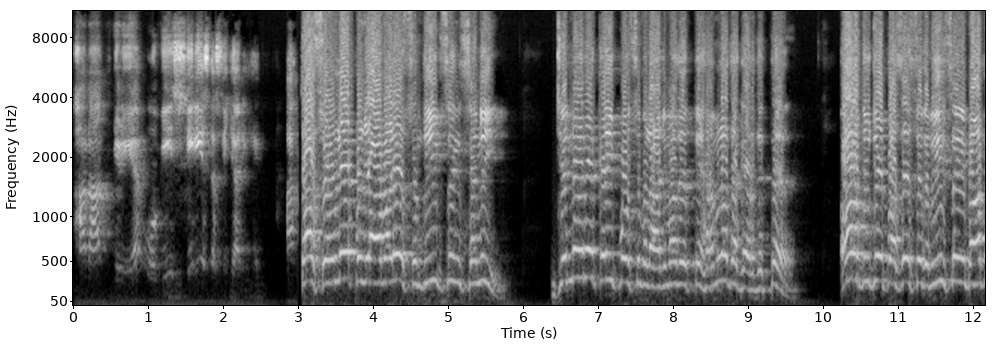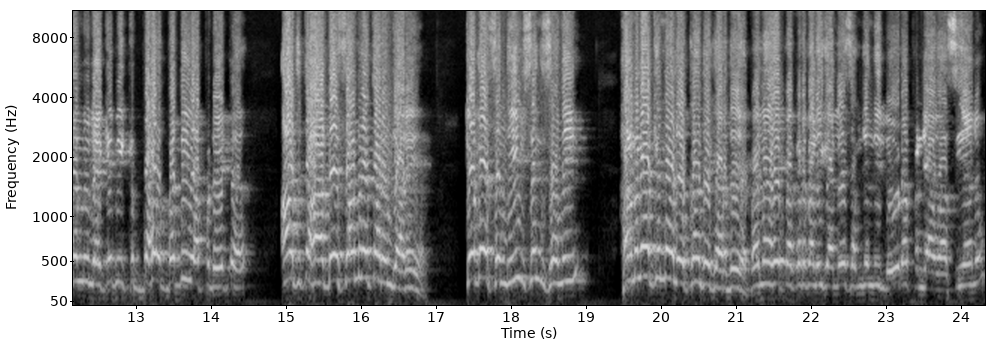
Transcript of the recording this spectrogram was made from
ਹਾਲਾਤ ਜਿਹੜੀ ਹੈ ਉਹ ਵੀ ਸੀਰੀਅਸ ਦੱਸੀ ਜਾ ਰਹੀ ਹੈ। ਤਾਂ ਸੁਣ ਲਿਓ ਪੰਜਾਬ ਵਾਲੇ ਸੰਦੀਪ ਸਿੰਘ ਸਨੀ ਜਿਨ੍ਹਾਂ ਨੇ ਕਈ ਪੁਲਿਸ ਮੁਲਾਜ਼ਮਾਂ ਦੇ ਉੱਤੇ ਹਮਲਾ ਤਾਂ ਕਰ ਦਿੱਤਾ ਔਰ ਦੂਜੇ ਪਾਸੇ ਸੁਖਬੀਰ ਸਿੰਘ ਬਾਦਲ ਨੂੰ ਲੈ ਕੇ ਵੀ ਇੱਕ ਬਹੁਤ ਵੱਡੀ ਅਪਡੇਟ ਅੱਜ ਤੁਹਾਡੇ ਸਾਹਮਣੇ ਕਰਨ ਜਾ ਰਹੇ ਹਾਂ। ਕਿਉਂਕਿ ਸੰਦੀਪ ਸਿੰਘ ਸਨੀ ਹਮਲਾ ਕਿੰਨਾ ਲੋਕਾਂ ਤੇ ਕਰਦੇ ਆ। ਪਹਿਲਾਂ ਇਹ ਪਕੜ ਵਾਲੀ ਗੱਲ ਇਹ ਸਮਝਣ ਦੀ ਲੋੜ ਆ ਪੰਜਾਬ ਵਾਸੀਆਂ ਨੂੰ।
